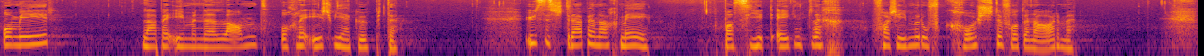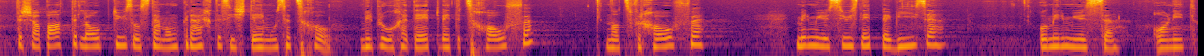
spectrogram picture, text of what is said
Und wir leben in einem Land, das ein ist wie Ägypten. Unser Streben nach mehr passiert eigentlich fast immer auf Kosten der Armen. Der Schabbat erlaubt uns, aus diesem ungerechten System rauszukommen. Wir brauchen dort weder zu kaufen, noch zu verkaufen. Wir müssen uns nicht beweisen und wir müssen auch nicht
